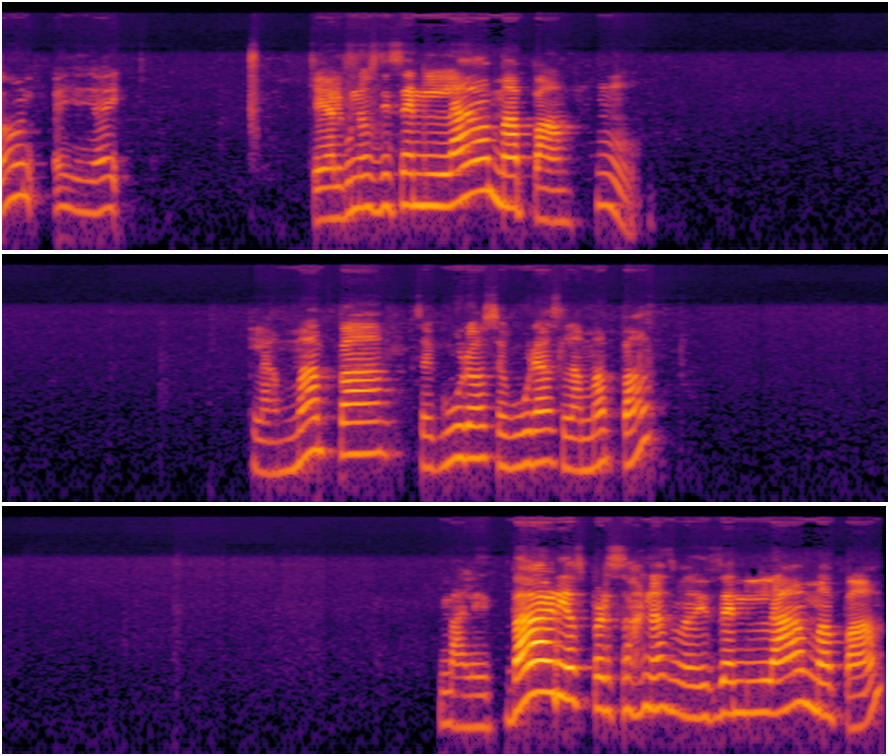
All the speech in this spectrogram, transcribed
Don, ay, ay, ay. Que algunos dicen la mapa. Hmm. La mapa, seguro, seguras, la mapa. Vale, varias personas me dicen la mapa.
